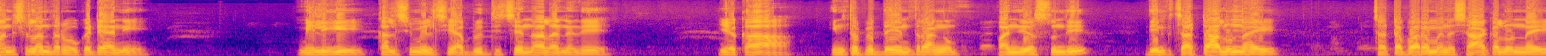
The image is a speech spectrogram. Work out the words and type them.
మనుషులందరూ ఒకటే అని మెలిగి కలిసిమెలిసి అభివృద్ధి చెందాలనేదే ఈ యొక్క ఇంత పెద్ద యంత్రాంగం పనిచేస్తుంది. దీనికి చట్టాలు ఉన్నాయి చట్టపరమైన శాఖలు ఉన్నాయి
